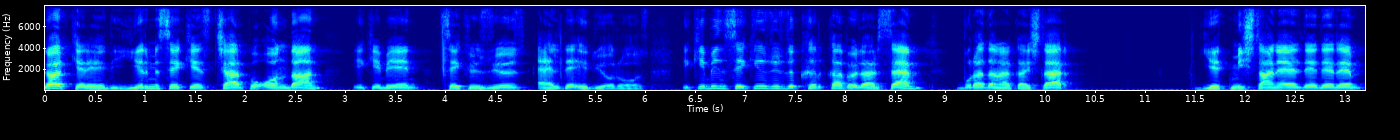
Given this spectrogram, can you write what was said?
4 kere 7 28 çarpı 10'dan 2800 elde ediyoruz. 2800'ü 40'a bölersem buradan arkadaşlar 70 tane elde ederim.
